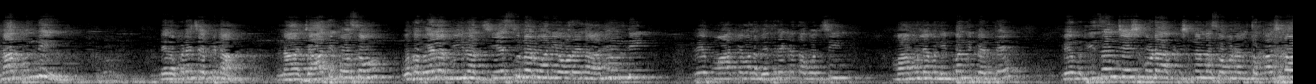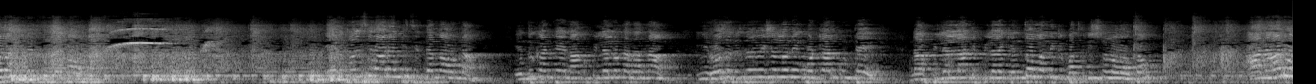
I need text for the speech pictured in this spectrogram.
నాకుంది. నేను ఒకటే చెప్పిన నా జాతి కోసం ఒకవేళ మీరు అది చేస్తున్నారు అని ఎవరైనా అని ఉంది రేపు మాకేమైనా వ్యతిరేకత వచ్చి మామూలు ఏమైనా ఇబ్బంది పెడితే మేము రిజైన్ చేసి కూడా కృష్ణన్న సోమనలతో కలిసి రావడానికి ఎందుకంటే నాకు పిల్లలు ఉన్నదన్నా ఈ రోజు రిజర్వేషన్లో నేను కొట్లాడుకుంటే నా పిల్లల లాంటి పిల్లలకి ఎంతో మందికి బతుకిష్టంలో అవుతాం. ఆనాడు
